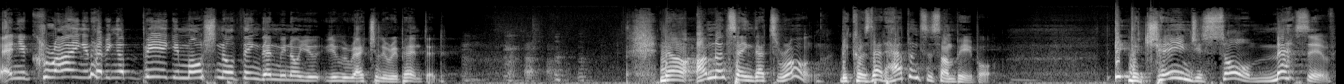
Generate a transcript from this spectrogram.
and you're crying and having a big emotional thing, then we know you, you actually repented. now, I'm not saying that's wrong because that happens to some people it, the change is so massive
